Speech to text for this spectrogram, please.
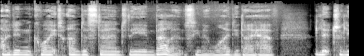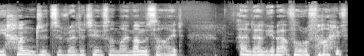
I didn't quite understand the imbalance. You know, why did I have literally hundreds of relatives on my mum's side and only about four or five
